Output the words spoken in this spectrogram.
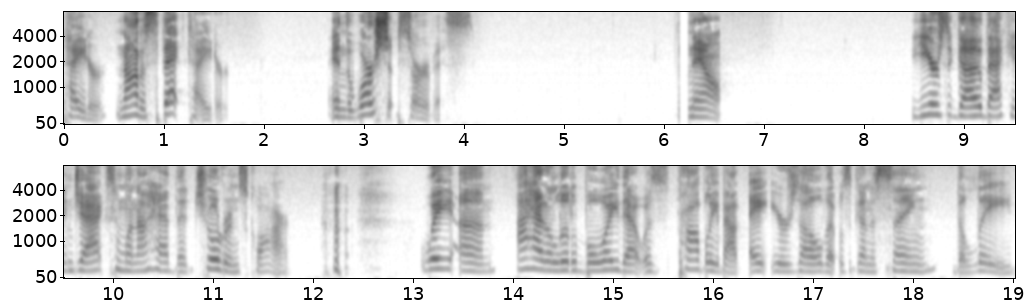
participator, not a spectator, in the worship service. Now, years ago, back in Jackson, when I had the children's choir, we um, I had a little boy that was probably about eight years old that was going to sing the lead.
